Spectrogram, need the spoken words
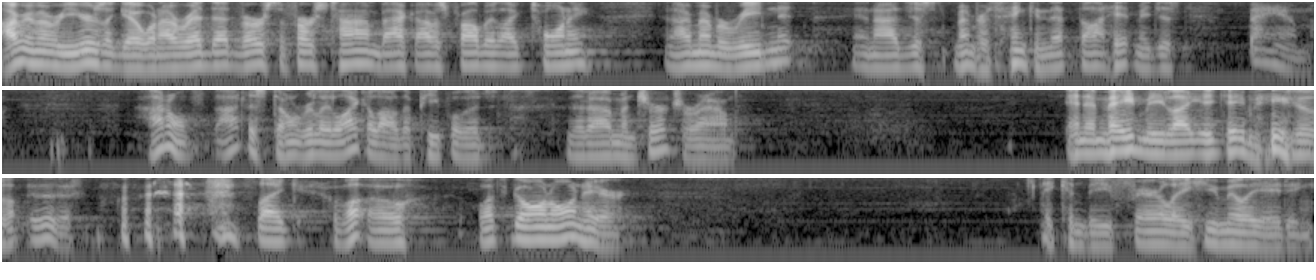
I remember years ago when I read that verse the first time back, I was probably like 20, and I remember reading it, and I just remember thinking that thought hit me just bam. I don't, I just don't really like a lot of the people that, that I'm in church around. And it made me like, it gave me just, it's like, uh oh, what's going on here? It can be fairly humiliating.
